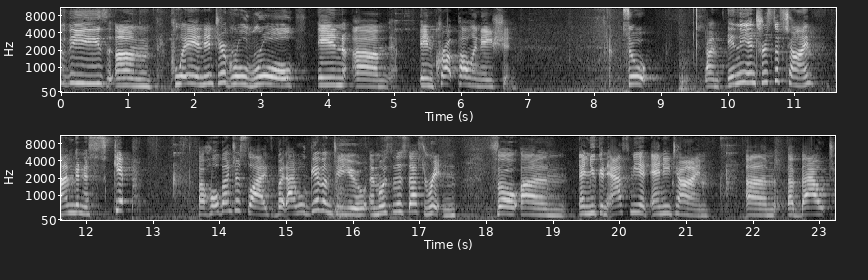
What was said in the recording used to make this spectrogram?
of these um, play an integral role in, um, in crop pollination. So um, in the interest of time, I'm going to skip a whole bunch of slides, but I will give them to you, and most of the stuff's written. So, um, and you can ask me at any time um, about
